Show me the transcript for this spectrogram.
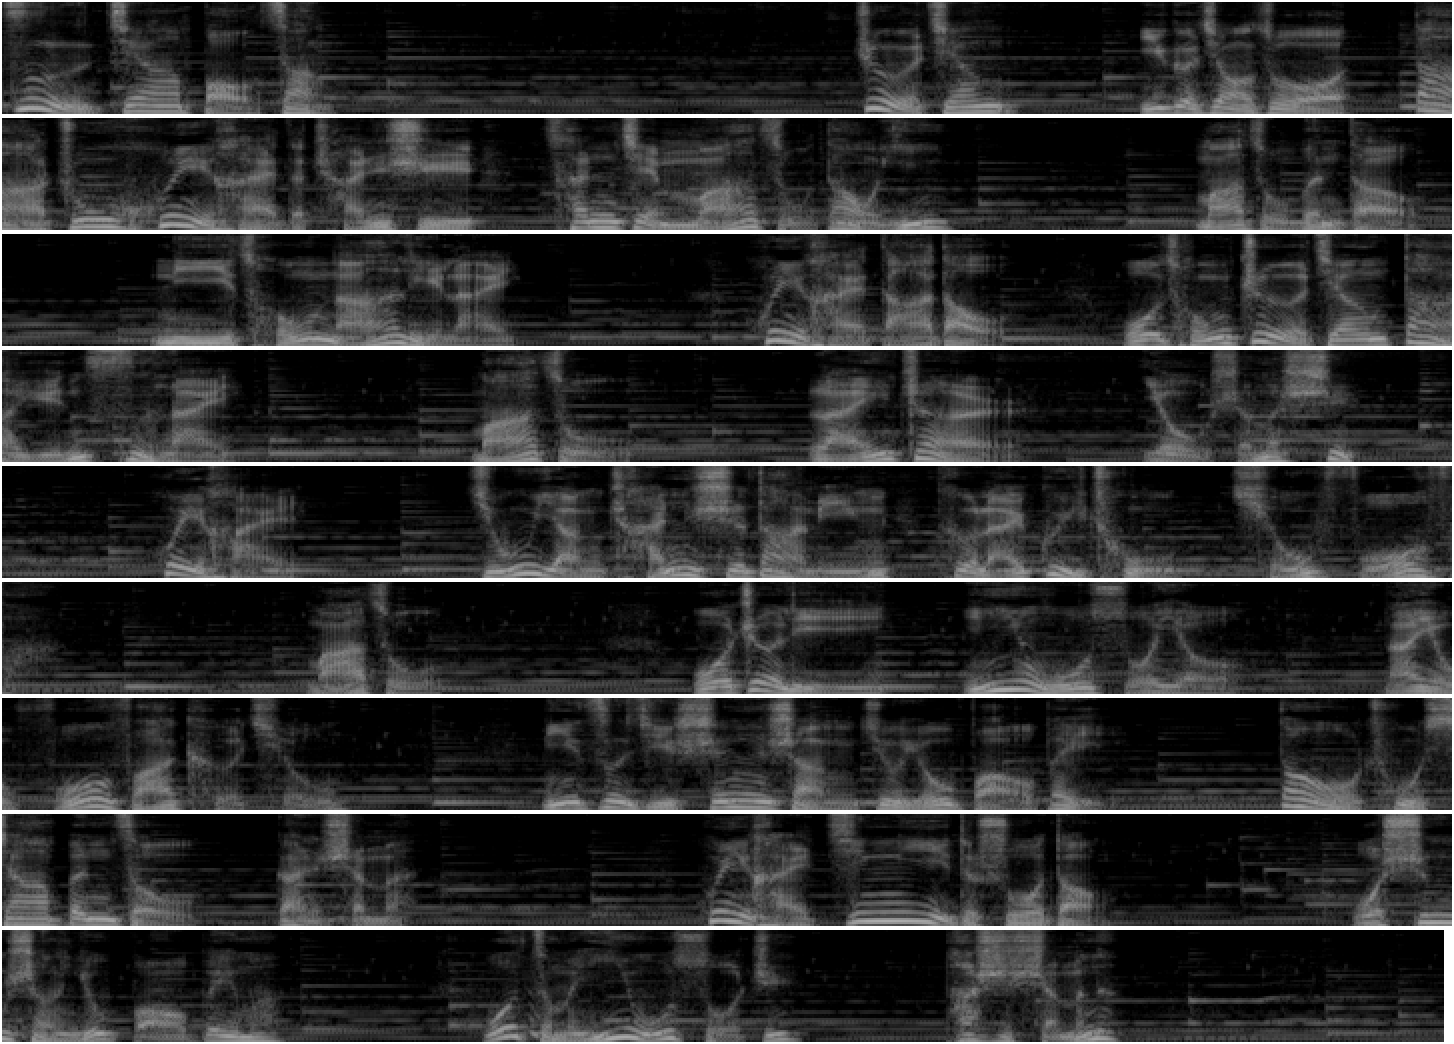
自家宝藏。浙江，一个叫做大珠慧海的禅师参见马祖道一。马祖问道：“你从哪里来？”慧海答道：“我从浙江大云寺来。”马祖：“来这儿有什么事？”慧海：“久仰禅师大名，特来贵处求佛法。”马祖：“我这里一无所有。”哪有佛法可求？你自己身上就有宝贝，到处瞎奔走干什么？慧海惊异地说道：“我身上有宝贝吗？我怎么一无所知？它是什么呢？”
